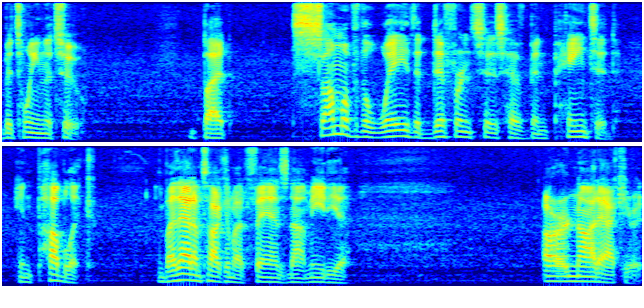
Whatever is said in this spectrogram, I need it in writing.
between the two, but some of the way the differences have been painted in public, and by that I'm talking about fans, not media, are not accurate.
